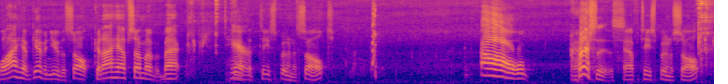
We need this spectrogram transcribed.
Well, I have given you the salt. Could I have some of it back? Here. Half a teaspoon of salt. Oh, curses! Half a teaspoon of salt.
